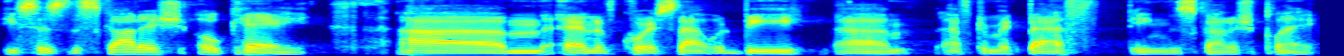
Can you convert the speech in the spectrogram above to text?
He says the Scottish okay, um, and of course that would be um, after Macbeth being the Scottish play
